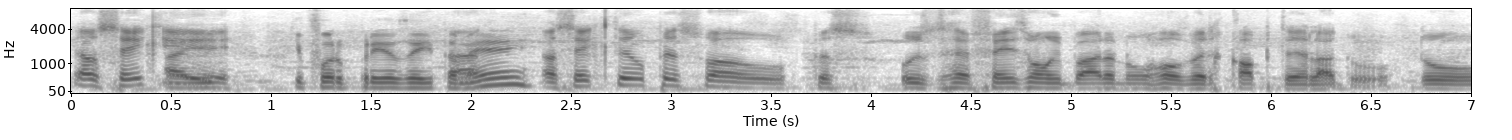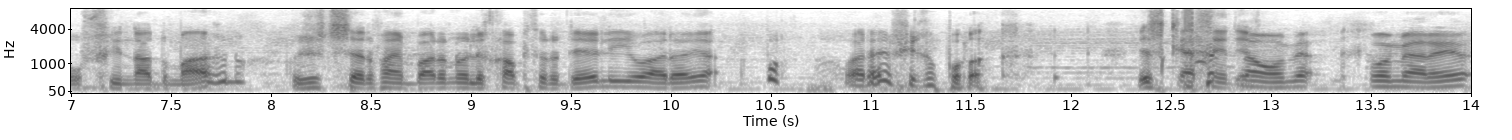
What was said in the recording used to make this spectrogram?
Eu sei que. Aí, que foram presos aí também. Eu sei que tem o pessoal, os reféns vão embora no hovercopter lá do, do finado Magno. O Justiceiro vai embora no helicóptero dele e o Aranha. Pô, o Aranha fica lá. Esquecem dele. Não, o Homem-Aranha.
